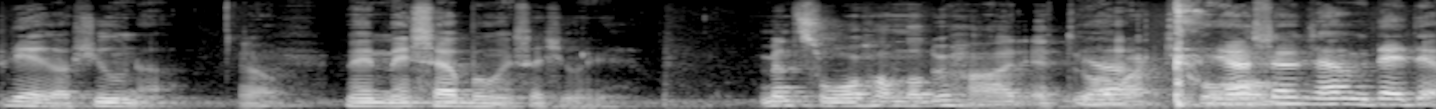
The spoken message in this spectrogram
flere aksjoner ja. med, med SAB-organisasjoner. Men så havna du her etter å ha vært på Ja, så, så det, det,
